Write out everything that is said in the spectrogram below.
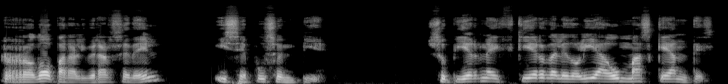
Rodó para librarse de él y se puso en pie. Su pierna izquierda le dolía aún más que antes,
